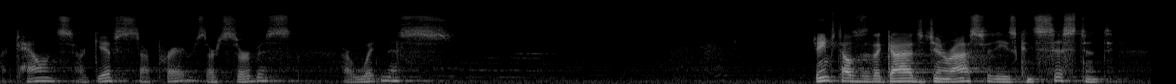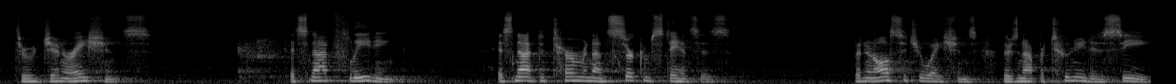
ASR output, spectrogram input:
our talents, our gifts, our prayers, our service, our witness. James tells us that God's generosity is consistent through generations. It's not fleeting. It's not determined on circumstances. But in all situations, there's an opportunity to see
